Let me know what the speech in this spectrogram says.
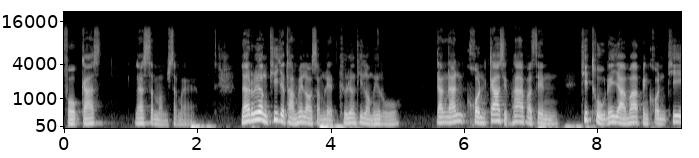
โฟกัส และสม่ำเสมอ และเรื่องที่จะทำให้เราสำเร็จคือเรื่องที่เราไม่รู้ ดังนั้นคน 95%ที่ถูกนิยามว่าเป็นคนที่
